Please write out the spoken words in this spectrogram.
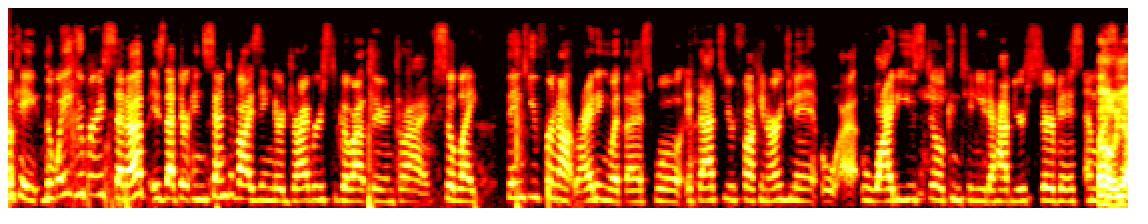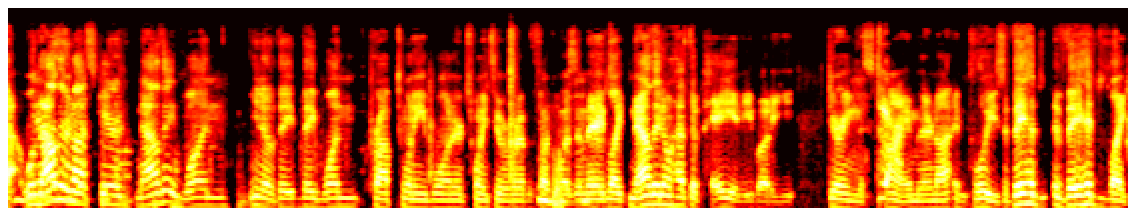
okay, the way Uber is set up is that they're incentivizing their drivers to go out there and drive. So, like, thank you for not riding with us. Well, if that's your fucking argument, uh, why do you still continue to have your service? And Oh yeah. Well, now they're not scared. Now they won. You know, they they won Prop twenty one or twenty two or whatever the fuck it was, and they like now they don't have to pay anybody during this Yeah. time. They're not employees. If they had if they had like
